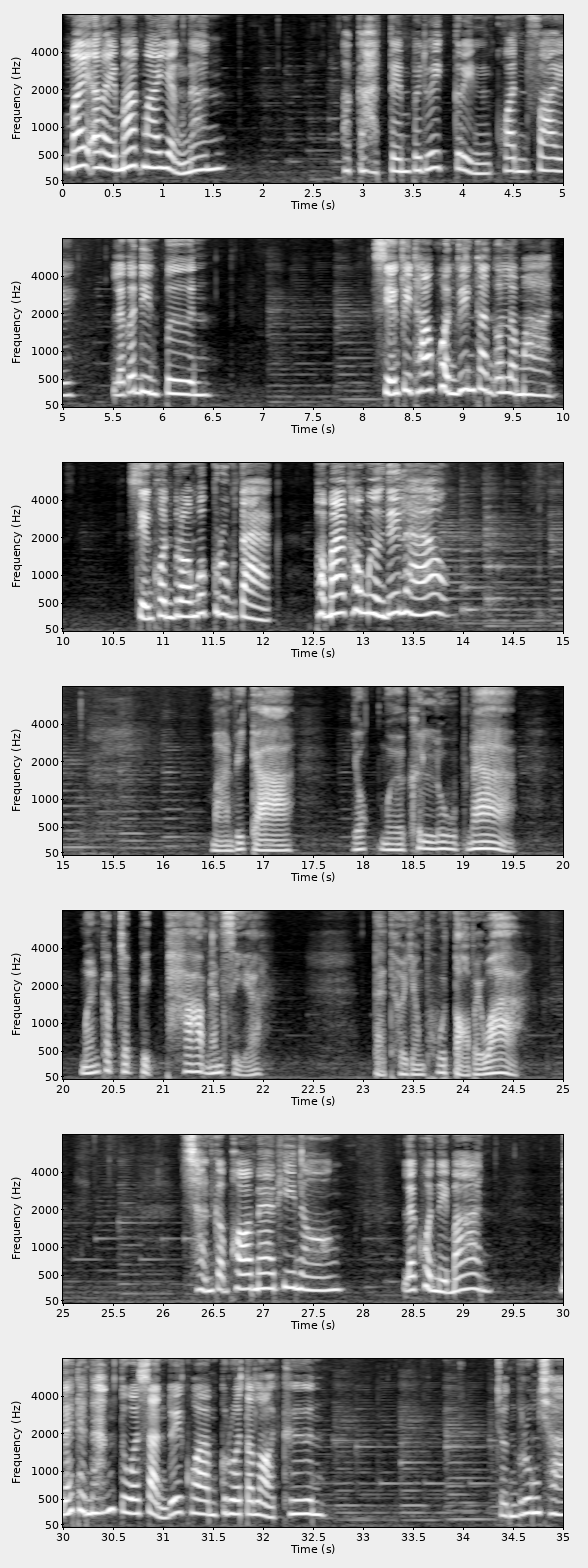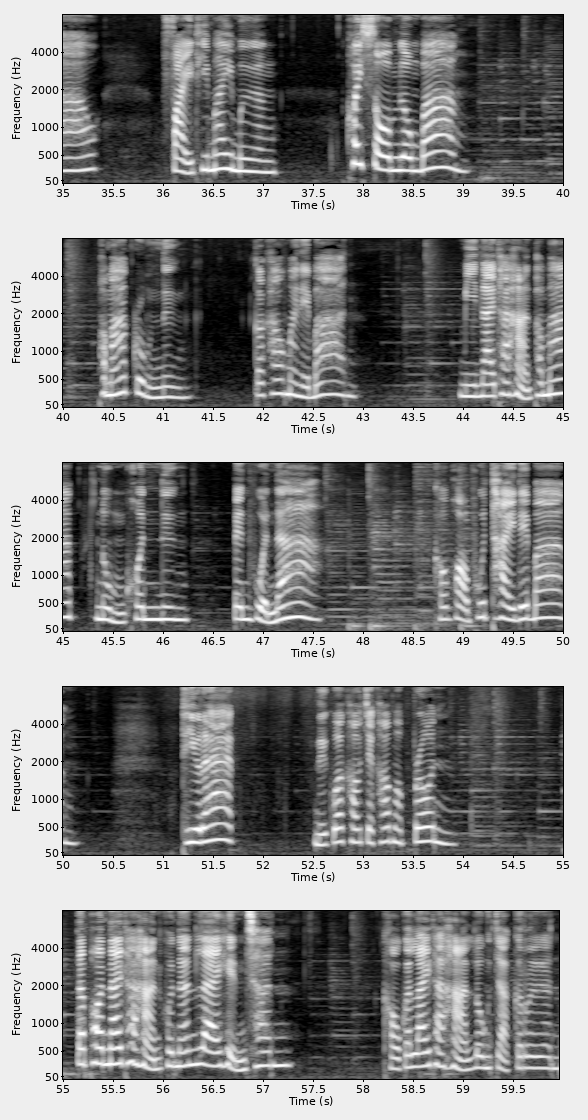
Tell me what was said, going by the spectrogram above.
ไหม้อะไรมากมายอย่างนั้น อากาศเต็มไปด้วยกลิ่นควันไฟ แล้วก็ดินปืน เสียงฝีเท้าคนวิ่งกันอลหมาน เสียงคนร้องว่ากรุงแตก พม่าเข้าเมืองได้แล้ว มารวิกายกมือขึ้นลูบหน้า เหมือนกับจะปิดภาพนั้นเสีย แต่เธอยังพูดต่อไปว่า ฉันกับพ่อแม่พี่น้อง และคนในบ้าน ได้แต่นั่งตัวสั่นด้วยความกลัวตลอดคืน จนรุ่งเช้า ไฟที่ไหม้เมือง ค่อยโทมลงบ้าง พม่ากลุ่มหนึ่ง ก็เข้ามาในบ้าน มีนายทหารพม่าหนุ่มคนหนึ่งเป็นหัวหน้า เขาพอพูดไทยได้บ้าง ทีแรก นึกว่าเขาจะเข้ามาปล้น แต่พอนายทหารคนนั้นแลเห็นฉัน เขาก็ไล่ทหารลงจากเรือน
